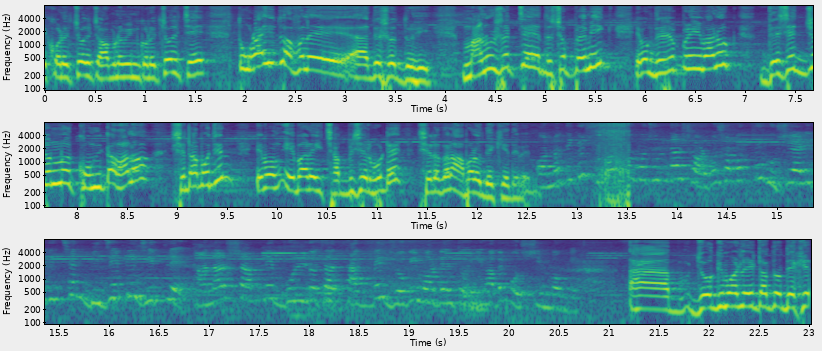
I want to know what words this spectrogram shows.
এ করে চলছে অবনবীন করে চলছে। তো ওরাই তো আসলে দেশদ্রোহী। মানুষ হচ্ছে দেশপ্রেমিক এবং দেশপ্রেমী মানুষ দেশের জন্য কোনটা ভালো সেটা বোঝেন এবং এবার এই ছাব্বিশের ভোটে সেটা তারা আবারও দেখিয়ে দেবেন। হ্যাঁ যোগী মডেলটা তো দেখে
